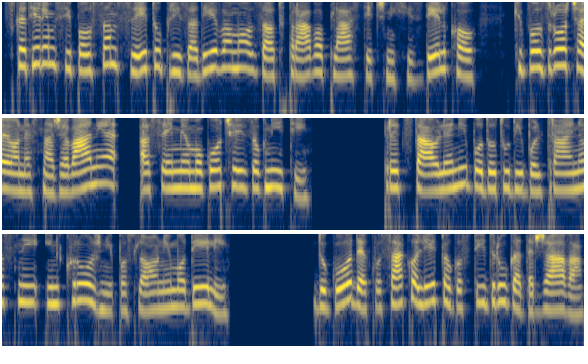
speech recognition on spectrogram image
s katerim si po vsem svetu prizadevamo za odpravo plastičnih izdelkov, ki povzročajo onesnaževanje, a se jim je mogoče izogniti. Predstavljeni bodo tudi bolj trajnostni in krožni poslovni modeli. Dogodek vsako leto gosti druga država.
